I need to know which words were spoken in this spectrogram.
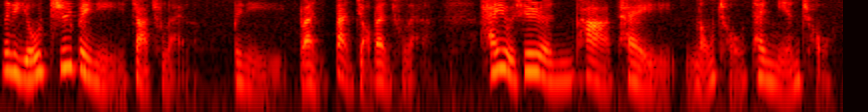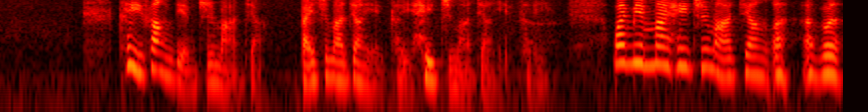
那个油脂被你榨出来了。被你拌拌搅拌出来了，还有些人怕太浓稠、太粘稠，可以放点芝麻酱，白芝麻酱也可以，黑芝麻酱也可以。外面卖黑芝麻酱，呃呃，不是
